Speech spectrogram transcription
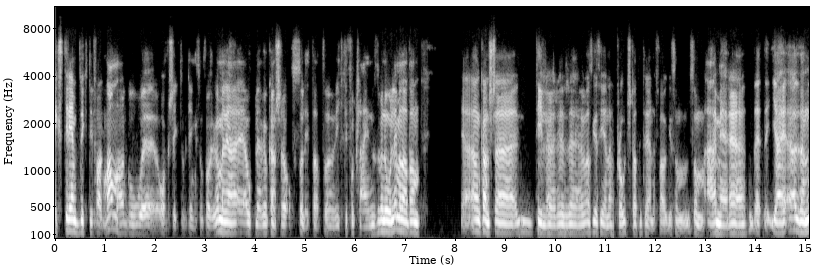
ekstremt dyktig fagmann, har god eh, oversikt over ting som foregår. Men jeg, jeg opplever jo kanskje også litt at og Ikke til forkleinelse for Nordli, men at han, ja, han kanskje tilhører eh, hva skal jeg si, en approach da, til trenerfaget som, som er mer eh, jeg, den,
